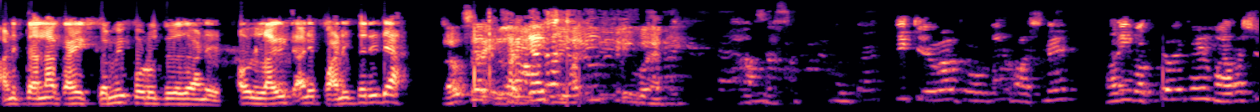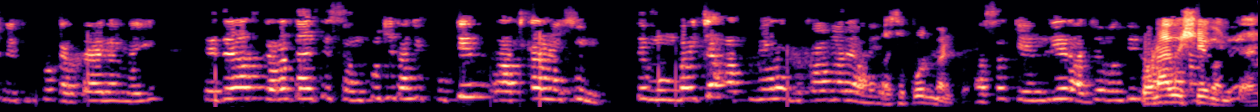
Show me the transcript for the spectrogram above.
आणि त्यांना काही कमी पडू दिलं जाणे. अहो लाइट आणि पाणी तरी द्या. आहे? केवळ जोरदार भाषणे आणि वक्तव्य महाराष्ट्र नेतृत्व करता येणार नाही. ते जे आज करत आहेत ते संकुचित आणि कुटील राजकारण असून ते मुंबईच्या आत्म्याला दुखावणारे आहे असं कोण म्हणतं? असं केंद्रीय राज्यमंत्री कोणाविषयी राज म्हणतायत?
